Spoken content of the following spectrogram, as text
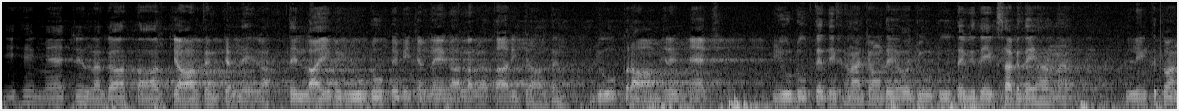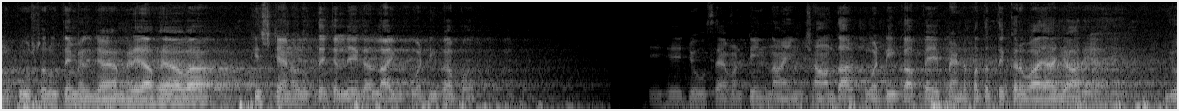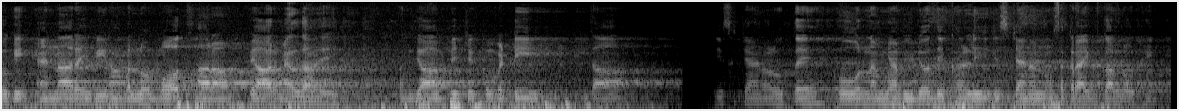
ਇਹ ਮੈਚ ਲਗਾਤਾਰ 4 ਦਿਨ ਚੱਲੇਗਾ ਤੇ ਲਾਈਵ YouTube ਤੇ ਵੀ ਚੱਲੇਗਾ ਲਗਾਤਾਰ ਹੀ 4 ਦਿਨ। ਜੋ ਭਰਾ ਮੇਰੇ ਮੈਚ YouTube ਤੇ ਦੇਖਣਾ ਚਾਹੁੰਦੇ ਹੋ, YouTube ਤੇ ਵੀ ਦੇਖ ਸਕਦੇ ਹਨ। ਲਿੰਕ ਤੁਹਾਨੂੰ ਪੋਸਟਰ ਉੱਤੇ ਮਿਲ ਜਾਇਆ ਮਿਲਿਆ ਹੋਇਆ ਵਾ। ਕਿਸ ਚੈਨਲ ਉੱਤੇ ਚੱਲੇਗਾ ਲਾਈਵ ਕਬੱਡੀ ਕੱਪ ਇਹ ਜੋ 79 ਸ਼ਾਨਦਾਰ ਕਬੱਡੀ ਕੱਪ ਹੈ, ਪਿੰਡ ਪੱਧਰ ਤੇ ਕਰਵਾਇਆ ਜਾ ਰਿਹਾ ਹੈ, ਜੋ ਕਿ ਐਨ ਆਰ ਆਈ ਵੀਰਾਂ ਵੱਲੋਂ ਬਹੁਤ ਸਾਰਾ ਪਿਆਰ ਮਿਲਦਾ ਹੈ। ਪੰਜਾਬ ਵਿੱਚ ਕਬੱਡੀ ਦਾ ਇਸ ਚੈਨਲ ਉੱਤੇ ਹੋਰ ਨਵੀਆਂ ਵੀਡੀਓ ਦੇਖਣ ਲਈ ਇਸ ਚੈਨਲ ਨੂੰ ਸਬਸਕ੍ਰਾਈਬ ਕਰ ਲਓ ਥੈਂਕ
